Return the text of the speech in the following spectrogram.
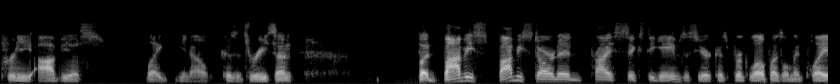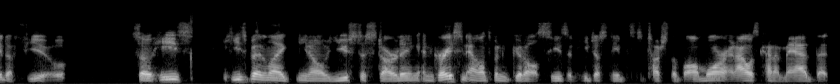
pretty obvious, like you know because it's recent. But Bobby Bobby started probably sixty games this year because Brook Lopez only played a few, so he's he's been like you know used to starting and grayson allen's been good all season he just needs to touch the ball more and i was kind of mad that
